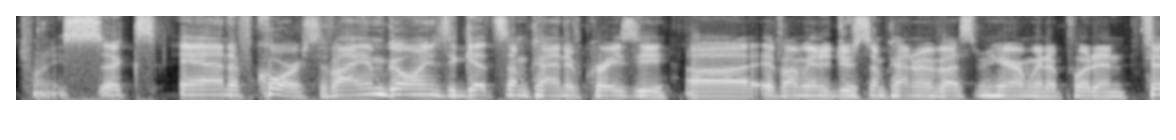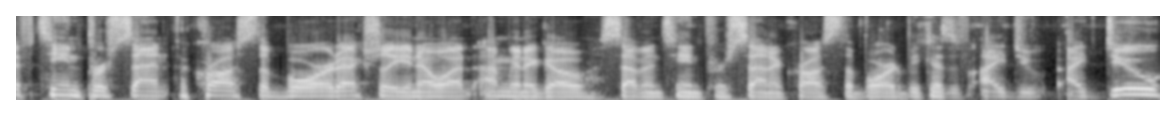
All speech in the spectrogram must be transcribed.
26. And of course, if I am going to get some kind of crazy, uh, if I'm going to do some kind of investment here, I'm going to put in 15% across the board. Actually, you know what? I'm going to go 17% across the board because if I do, I do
